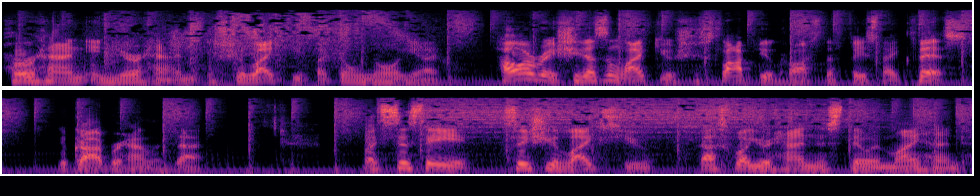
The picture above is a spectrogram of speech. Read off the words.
her hand in your hand. If she likes you, but don't know it yet. However, if she doesn't like you, she'll slap you across the face like this. You grab her hand like that. But since they, since she likes you, that's why your hand is still in my hand.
